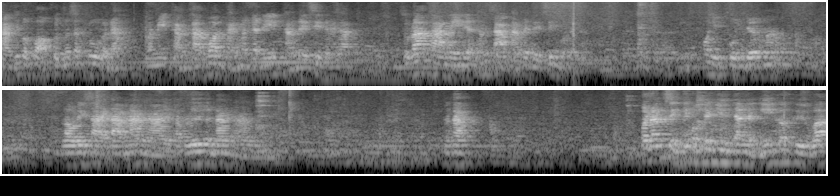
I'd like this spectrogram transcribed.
ถังที่ผมบอกคุณเมื่อสักครู่นะมันมีถังคาร์บอนถังแมงกานีถังเรซินใช่ไหมครับ สุราษฎร์ธานีเนี่ยทั้งสามถังเป็นเรซินหมดเลยครับเพราะหินปูนเยอะมาก เราดีไซน์ตามน้างงานเลยครับลื้อกันน้างงานนะครับเพราะฉะนั้นสิ่งที่ผมจะยืนยันอย่างนี้ก็คือว่า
